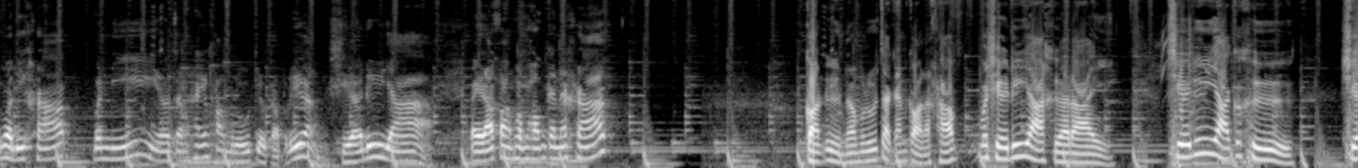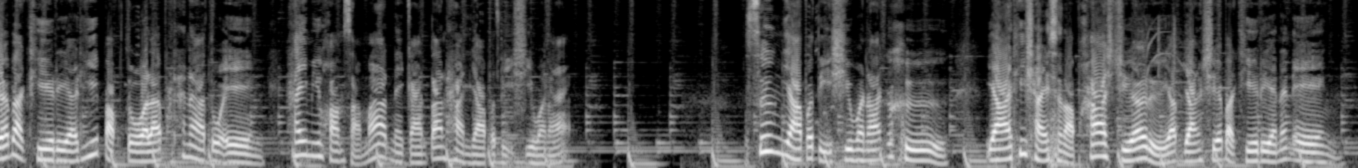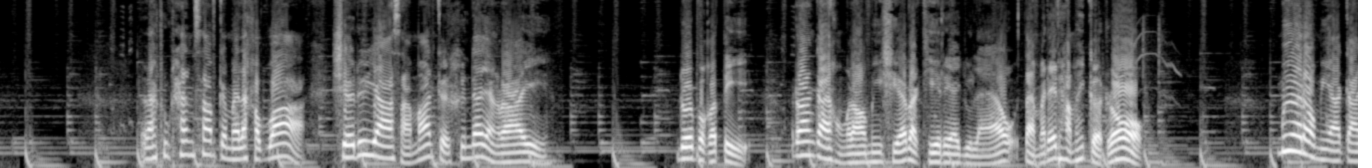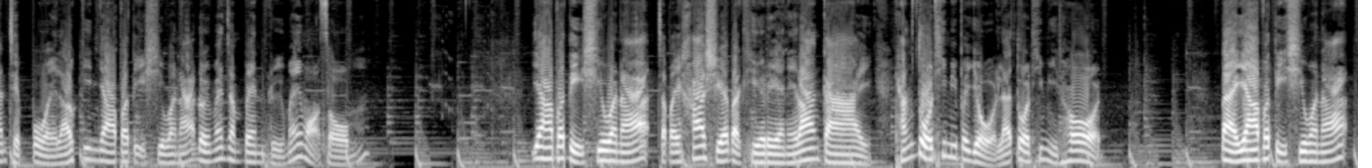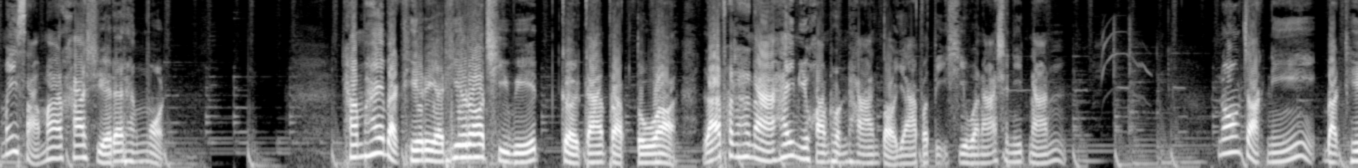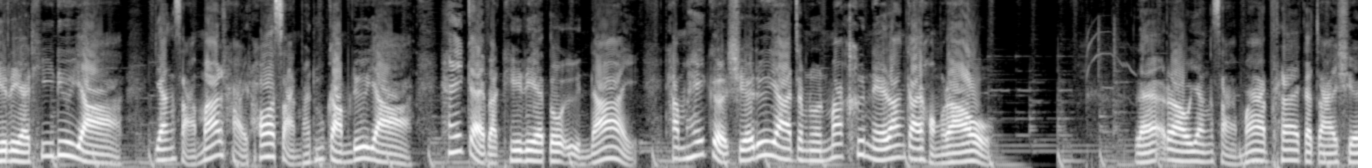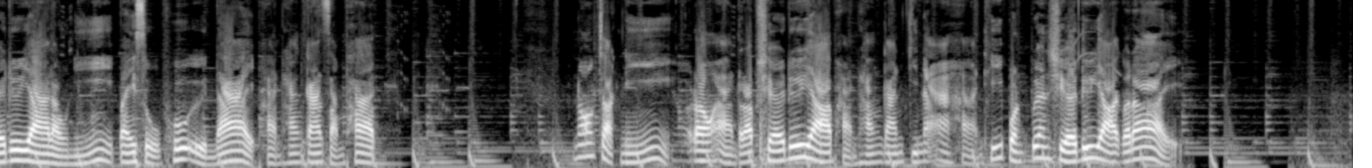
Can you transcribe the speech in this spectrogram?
สวัสดีครับ วันนี้เราจะให้ความรู้เกี่ยวกับเรื่องเชื้อดื้อยา ไปรับฟังพร้อมๆกันนะครับ ก่อนอื่นเรามารู้จักกันก่อนนะครับ ว่าเชื้อดื้อยาคืออะไร เชื้อดื้อยาก็คือ เชื้อแบคทีเรียที่ปรับตัวและพัฒนาตัวเอง ให้มีความสามารถในการต้านทานยาปฏิชีวนะ ซึ่งยาปฏิชีวนะก็คือ ยาที่ใช้สำหรับฆ่าเชื้อหรือยับยั้งเชื้อแบคทีเรียนั่นเอง และทุกท่านทราบกันไหมแล่ะครับว่า เชื้อดื้อยาสามารถเกิดขึ้นได้อย่างไร โดยปกติ ร่างกายของเรามีเชื้อแบคทีเรียอยู่แล้ว แต่ไม่ได้ทำให้เกิดโรค เมื่อเรามีอาการเจ็บป่วย แล้วกินยาปฏิชีวนะ โดยไม่จำเป็นหรือไม่เหมาะสม ยาปฏิชีวนะจะไปฆ่าเชื้อแบคทีเรียในร่างกาย ทั้งตัวที่มีประโยชน์และตัวที่มีโทษ แต่ยาปฏิชีวนะไม่สามารถฆ่าเชื้อได้ทั้งหมด ทำให้แบคทีเรียที่รอดชีวิตเกิดการปรับตัว และพัฒนาให้มีความทนทานต่อยาปฏิชีวนะชนิดนั้น นอกจากนี้แบคทีเรียที่ดื้อยา ยังสามารถถ่ายทอดสารพันธุกรรมดื้อยา ให้แก่แบคทีเรียตัวอื่นได้ทำให้เกิดเชื้อดื้อยาจำนวนมากขึ้นในร่างกายของเราและเรายังสามารถแพร่กระจายเชื้อดื้อยาเหล่านี้ไปสู่ผู้อื่นได้ผ่านทางการสัมผัส นอกจากนี้เราอาจรับเชื้อดื้อยาผ่านทางการกินอาหารที่ปนเปื้อนเชื้อดื้อยาก็ได้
